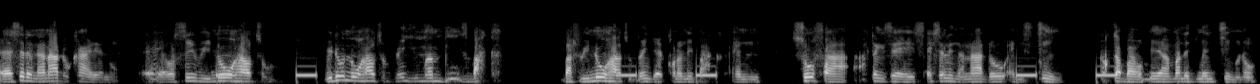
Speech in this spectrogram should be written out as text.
I said in you know, uh, or say we know how to, we don't know how to bring human beings back, but we know how to bring the economy back. And so far, I think say His Excellency Nana Addo and his team, Dr. Bawumia management team, you know,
